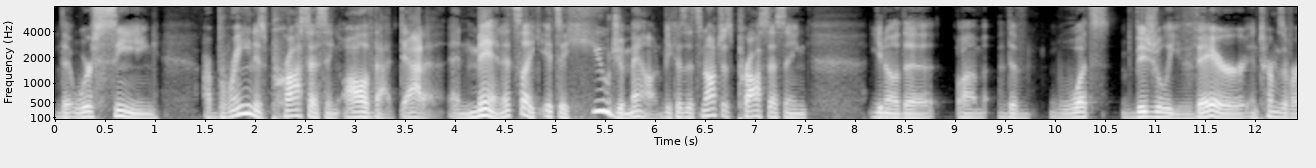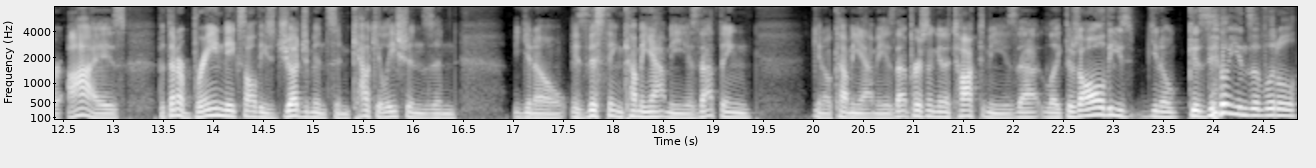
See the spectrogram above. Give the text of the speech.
that we're seeing, our brain is processing all of that data. And man, it's like it's a huge amount because it's not just processing, you know, the um the what's visually there in terms of our eyes, but then our brain makes all these judgments and calculations and you know, is this thing coming at me? Is that thing you know, coming at me? Is that person going to talk to me? Is that like there's all these, you know, gazillions of little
